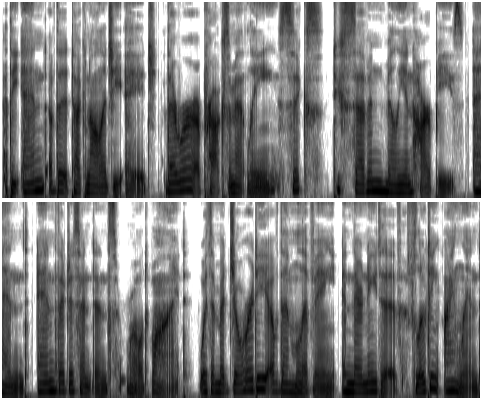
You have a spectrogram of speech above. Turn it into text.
At the end of the technology age, there were approximately six to 7 million harpies and and their descendants worldwide with a majority of them living in their native floating island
